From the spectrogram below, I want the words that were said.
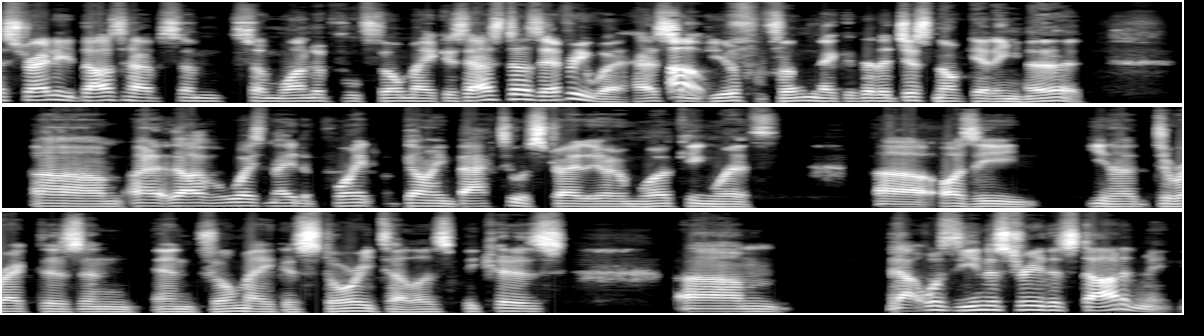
Australia does have some some wonderful filmmakers, as does everywhere. Has some oh. beautiful filmmakers that are just not getting heard. Um, I, have always made a point of going back to Australia and working with uh, Aussie, you know, directors and and filmmakers, storytellers, because um, that was the industry that started me,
